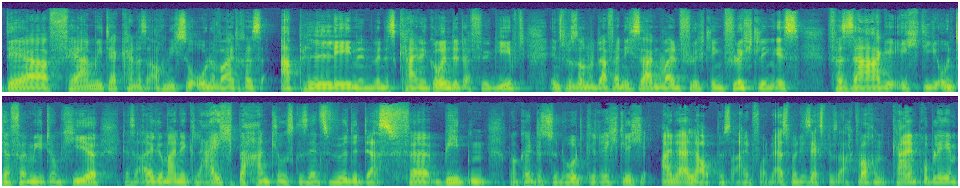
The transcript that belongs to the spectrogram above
der Vermieter kann es auch nicht so ohne weiteres ablehnen, wenn es keine Gründe dafür gibt. Insbesondere darf er nicht sagen, weil ein Flüchtling Flüchtling ist, versage ich die Untervermietung hier. Das allgemeine Gleichbehandlungsgesetz würde das verbieten. Man könnte zur Not gerichtlich eine Erlaubnis einfordern. Erstmal die sechs bis acht Wochen, kein Problem.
